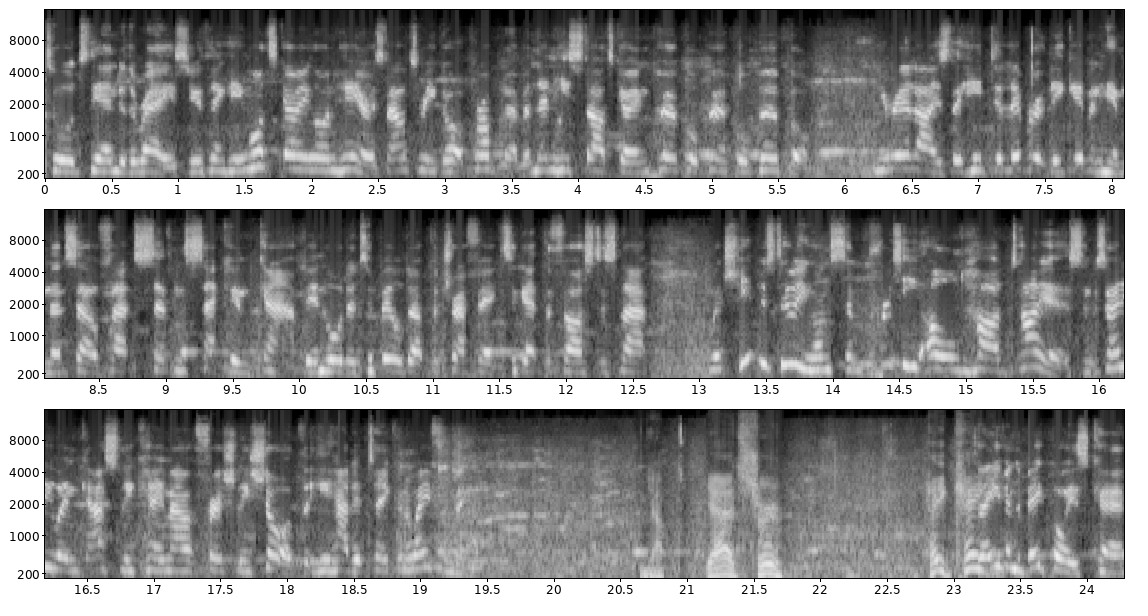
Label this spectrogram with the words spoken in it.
towards the end of the race, you're thinking, what's going on here? Has Valtteri got a problem? And then he starts going purple, purple, purple. You realise that he'd deliberately given himself that seven second gap in order to build up the traffic to get the fastest lap, which he was doing on some pretty old hard tyres. It was only when Gasly came out freshly shod that he had it taken away from him. Yep. Yeah, it's true. Hey, Kate. So even the big boys care.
